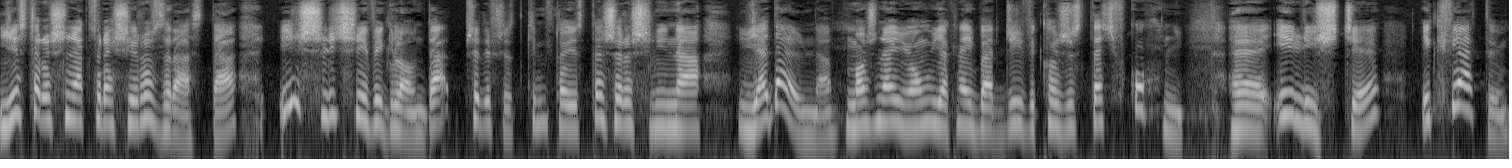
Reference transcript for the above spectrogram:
Jest to roślina, która się rozrasta i ślicznie wygląda. Przede wszystkim to jest też roślina jadalna. Można ją jak najbardziej wykorzystać w kuchni. E, I liście, i kwiaty.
